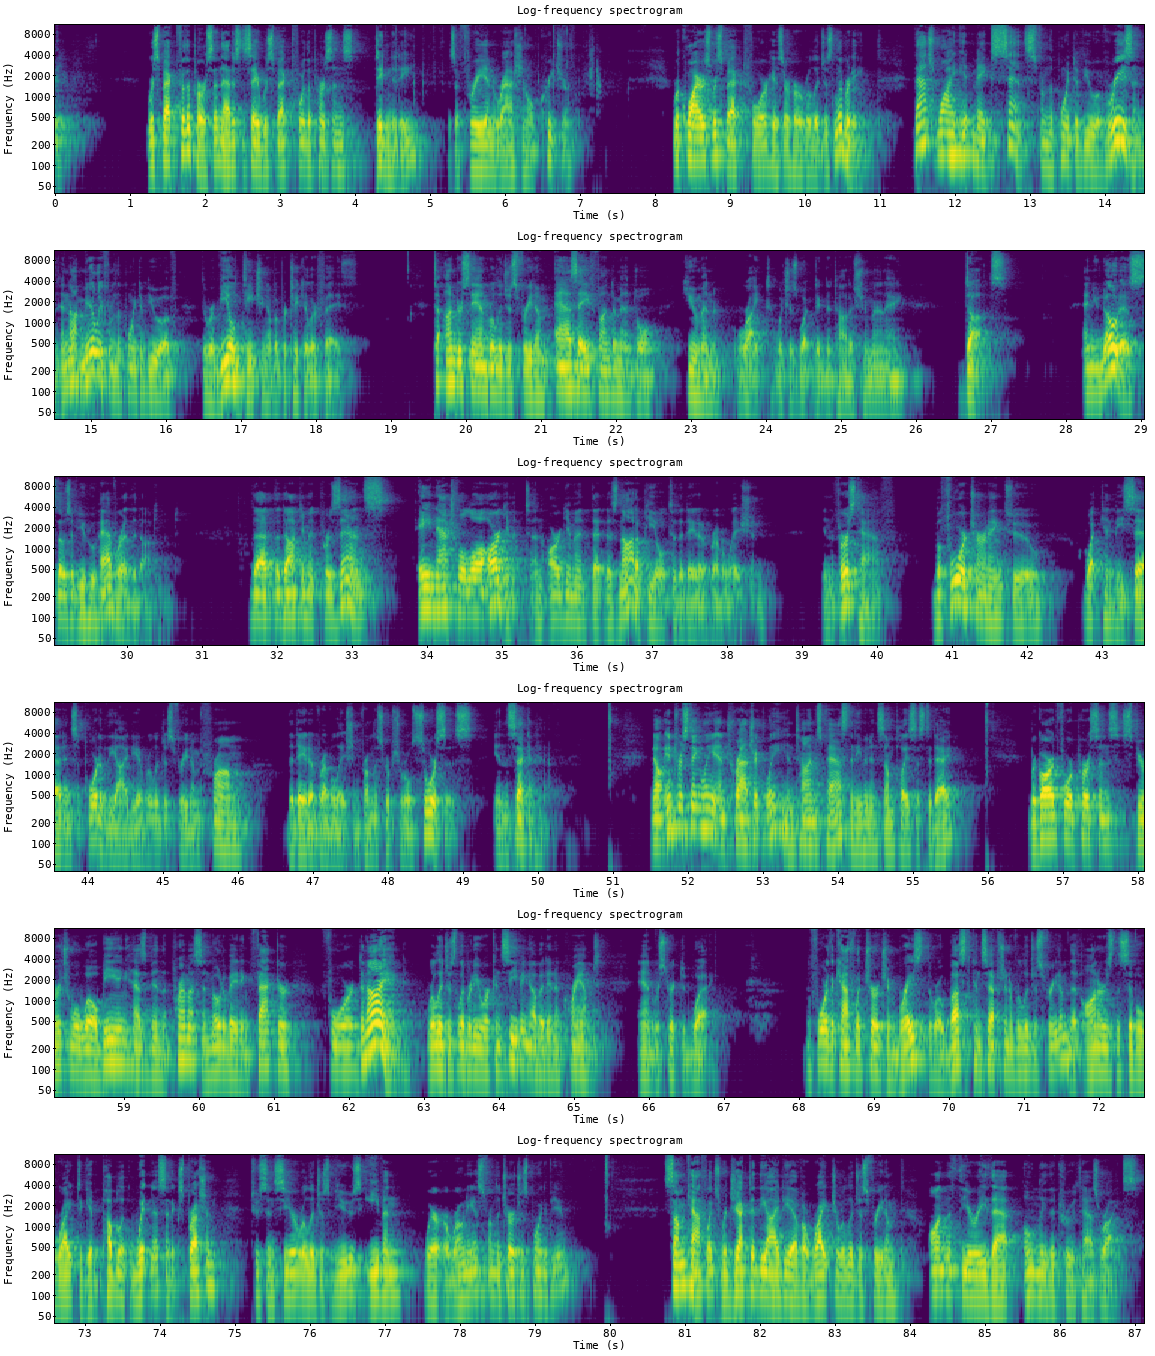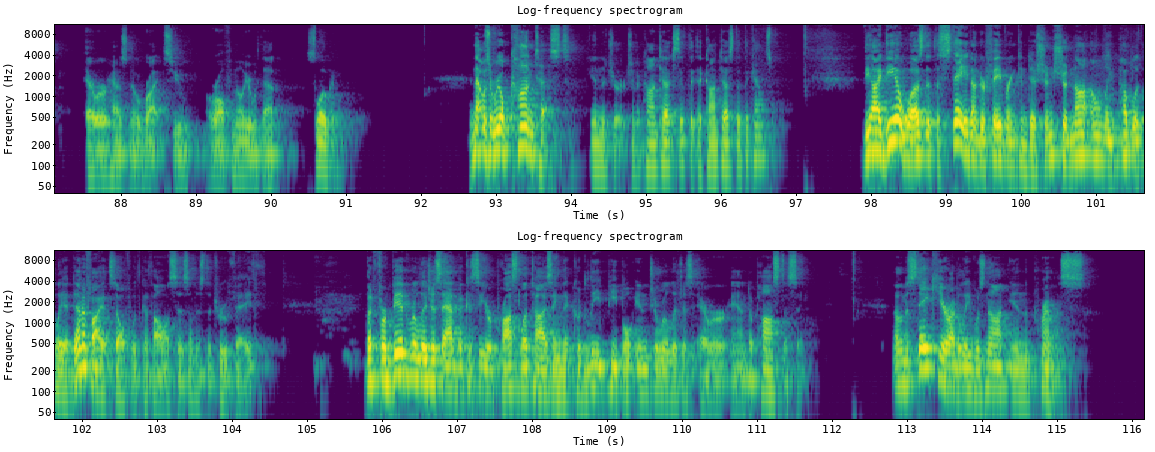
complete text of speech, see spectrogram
Respect for the person, that is to say, respect for the person's dignity as a free and rational creature, requires respect for his or her religious liberty. That's why it makes sense from the point of view of reason, and not merely from the point of view of the revealed teaching of a particular faith, to understand religious freedom as a fundamental human right, which is what Dignitatis Humanae does. And you notice, those of you who have read the document, that the document presents a natural law argument, an argument that does not appeal to the data of revelation in the first half, before turning to what can be said in support of the idea of religious freedom from the data of revelation, from the scriptural sources in the second half. Now, interestingly and tragically, in times past, and even in some places today, regard for a person's spiritual well being has been the premise and motivating factor for denying religious liberty or conceiving of it in a cramped and restricted way. Before the Catholic Church embraced the robust conception of religious freedom that honors the civil right to give public witness and expression to sincere religious views, even where erroneous from the Church's point of view, some Catholics rejected the idea of a right to religious freedom on the theory that only the truth has rights. Error has no rights. You are all familiar with that slogan. And that was a real contest in the church, and a contest at the, a contest at the council. The idea was that the state, under favoring conditions, should not only publicly identify itself with Catholicism as the true faith, but forbid religious advocacy or proselytizing that could lead people into religious error and apostasy. Now, the mistake here, I believe, was not in the premise.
